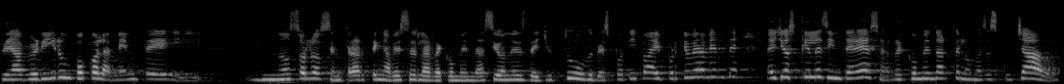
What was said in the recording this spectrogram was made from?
de abrir un poco la mente y, y no solo centrarte en a veces las recomendaciones de YouTube, de Spotify, porque obviamente a ellos qué les interesa, recomendarte lo más escuchado.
